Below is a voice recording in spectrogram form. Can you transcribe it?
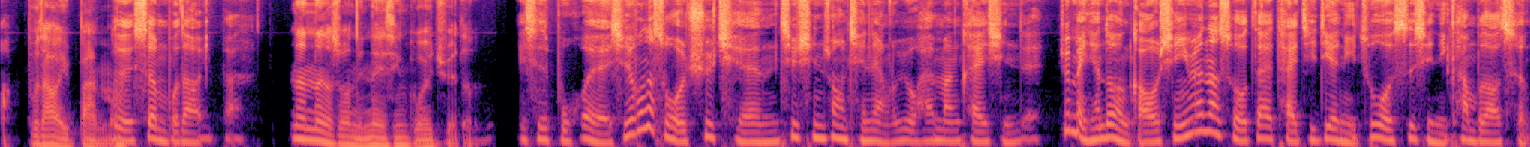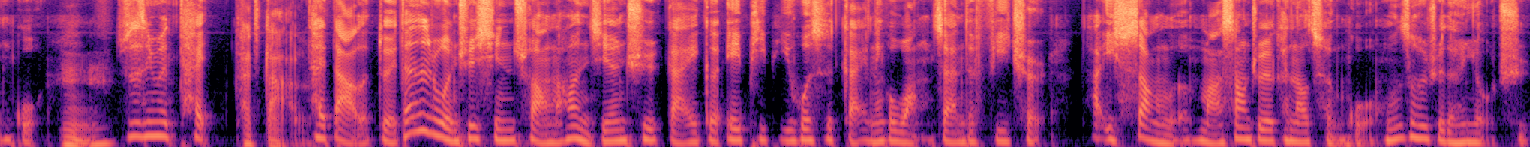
呢、不到一半吗。对，剩不到一半。那那个时候你内心不会觉得，欸其实不会、其实那时候我去前去新创前两个月，我还蛮开心的、就每天都很高兴，因为那时候在台积电，你做的事情你看不到成果，嗯，就是因为太太大了。太大了。对，但是如果你去新创，然后你今天去改一个 A P P 或是改那个网站的 feature，它一上了，马上就会看到成果，我那时候会觉得很有趣，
